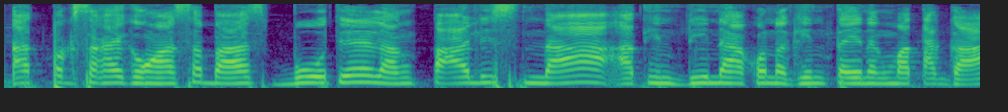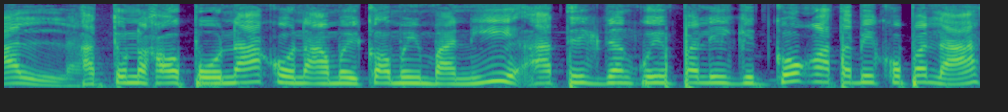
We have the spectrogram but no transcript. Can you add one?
At pagsakay ko nga sa bus, buti na lang paalis na at hindi na ako naghintay ng matagal. At nung nakaupo na ako, naamoy ko amoy mani at tinignan ko yung paligid ko, katabi ko pala,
